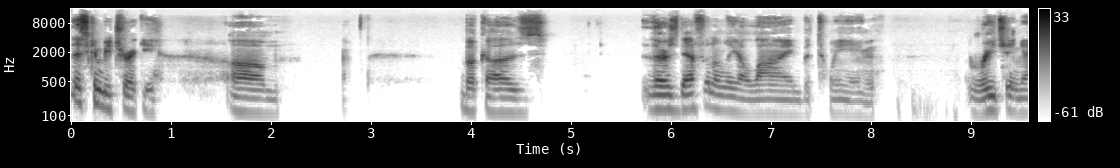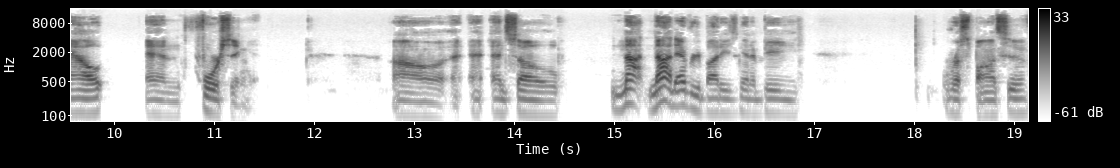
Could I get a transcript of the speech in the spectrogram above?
This can be tricky. Um, because there's definitely a line between reaching out and forcing it. Uh, and, and so not not everybody's going to be responsive.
